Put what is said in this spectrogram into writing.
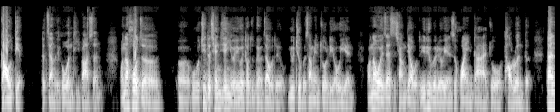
高点的这样的一个问题发生哦。那或者呃，我记得前几天有一位投资朋友在我的 YouTube 上面做留言。哦，那我也再次强调，我的 YouTube 留言是欢迎大家来做讨论的。但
